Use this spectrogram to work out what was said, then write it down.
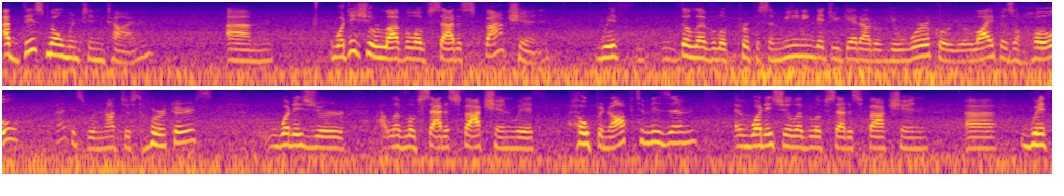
at this moment in time um, what is your level of satisfaction with the level of purpose and meaning that you get out of your work or your life as a whole? Because we're not just workers. What is your uh, level of satisfaction with hope and optimism? And what is your level of satisfaction uh, with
